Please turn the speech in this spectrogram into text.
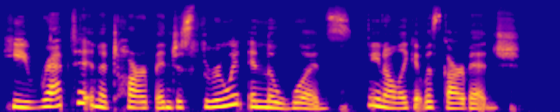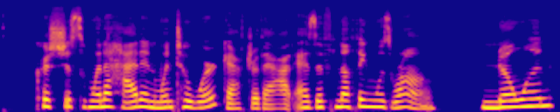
He wrapped it in a tarp and just threw it in the woods, you know, like it was garbage. Chris just went ahead and went to work after that as if nothing was wrong. No one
